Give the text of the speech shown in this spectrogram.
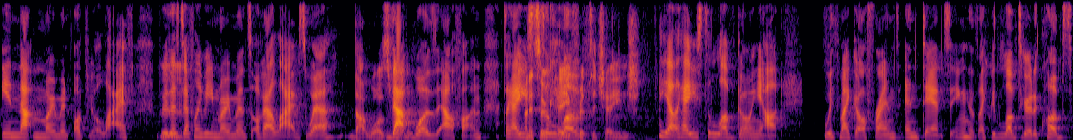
in that moment of your life? Because Mm. there's definitely been moments of our lives where That was that fun. was our fun. It's like I used and it's to okay love, for it to change. yeah, like I used to love going out with my girlfriends and dancing. It's like we'd love to go to clubs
